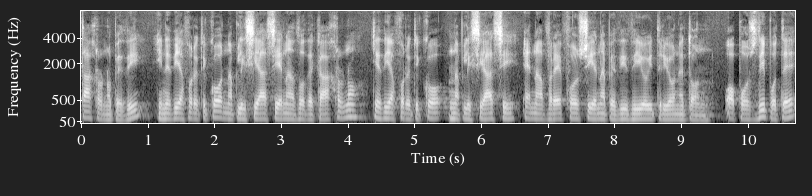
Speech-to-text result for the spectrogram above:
17χρονο παιδί, είναι διαφορετικό να πλησιάσει ένα 12χρονο και διαφορετικό να πλησιάσει ένα βρέφος ή ένα παιδί 2 ή 3 ετών. Οπωσδήποτε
